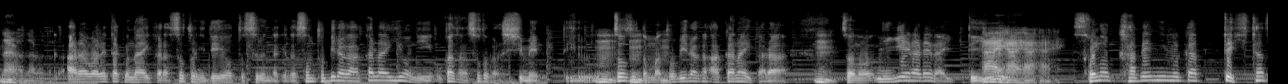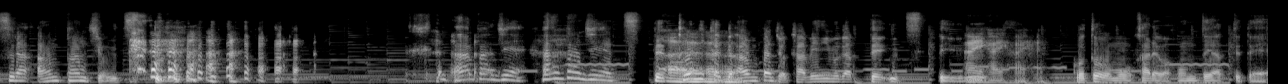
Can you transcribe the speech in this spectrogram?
なるほどなるほど。現れたくないから外に出ようとするんだけどその扉が開かないようにお母さんが外から閉めるっていう、うんそうするとまあ扉が開かないから、うん。その逃げられないっていう、はいはいはいはい。その壁に向かってひたすらアンパンチを打つっていう。アンパンチアンパンチっつってはいとにかくアンパンチを壁に向かって打つっていう。ことをもう彼は本当やってて、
